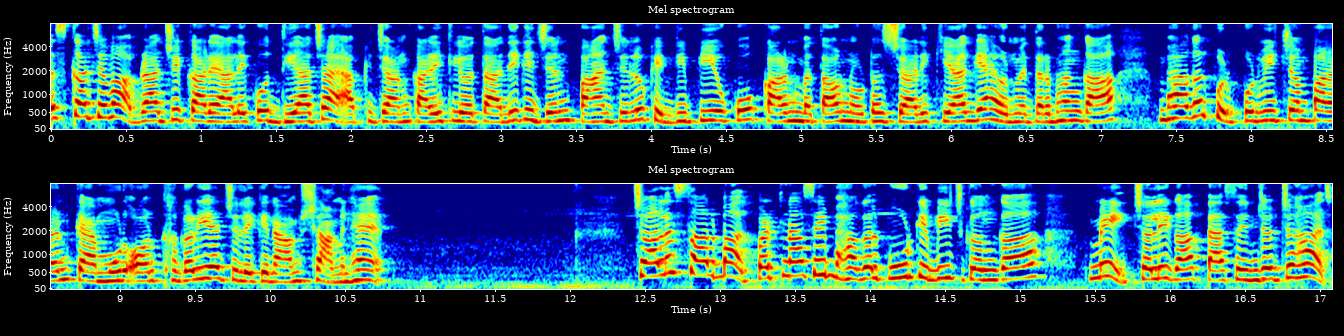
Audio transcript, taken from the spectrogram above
इसका जवाब राज्य कार्यालय को दिया जाए। आपकी जानकारी के लिए बता दें कि जिन पाँच जिलों के डीपीओ को कारण बताओ नोटिस जारी किया गया है, उनमें दरभंगा, भागलपुर, पूर्वी चंपारण, कैमूर और खगड़िया ज़िले के नाम शामिल हैं। चालीस साल बाद पटना से भागलपुर के बीच गंगा में चलेगा पैसेंजर जहाज़।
